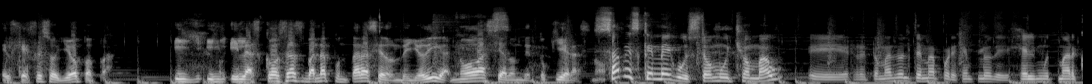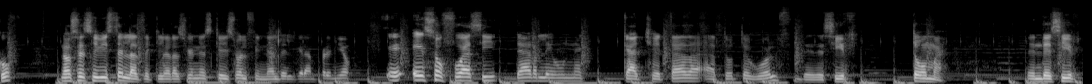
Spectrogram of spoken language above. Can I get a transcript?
el jefe soy yo, papá. Y, las cosas van a apuntar hacia donde yo diga, no hacia donde tú quieras. ¿Sabes qué me gustó mucho, Mau? Eh, retomando el tema, por ejemplo, de Helmut Marco. No sé si viste las declaraciones que hizo al final del Gran Premio. Eh, eso fue así, darle una cachetada a Toto Wolf de decir, toma. En decir,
